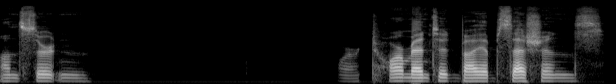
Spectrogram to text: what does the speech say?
Uncertain or tormented by obsessions.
